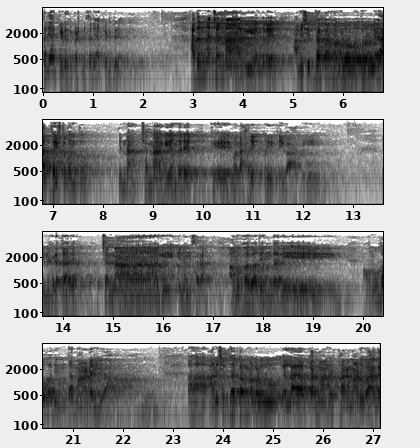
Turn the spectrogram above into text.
ಸರಿಯಾಗಿ ಕೇಳಿದ್ರಿ, ಪ್ರಶ್ನೆ ಸರಿಯಾಗಿ ಕೇಳಿದ್ರಿ. ಅದನ್ನ ಚೆನ್ನಾಗಿ ಅಂದ್ರೆ ಅನಿಷಿದ್ಧ ಕರ್ಮಗಳು ಅನ್ನೋದರಲ್ಲೇ ಅರ್ಥ ಇಷ್ಟು ಬಂತು. ಇನ್ನ ಚೆನ್ನಾಗಿ ಅಂದರೆ ಕೇವಲ ಹರಿಪ್ರೀತಿಗಾಗಿ. ಇನ್ನು ಹೇಳ್ತಾರೆ, ಚೆನ್ನಾಗಿ ಇನ್ನೊಂದ್ಸಲ. ಅನುಭವದಿಂದಲೇ. ಅನುಭವದಿಂದ ಮಾಡಯ್ಯ. ಅನಿಷಿದ್ಧ ಕರ್ಮಗಳು ಎಲ್ಲ ಕರ್ಮಾನುಷ್ಠಾನ ಮಾಡುವಾಗ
